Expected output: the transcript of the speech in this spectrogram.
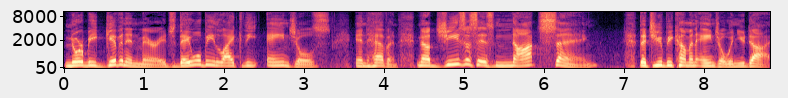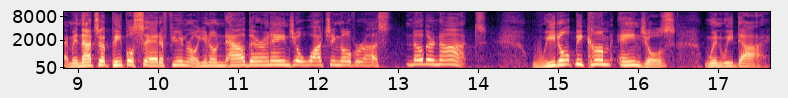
nor be given in marriage. They will be like the angels in heaven. Now, Jesus is not saying that you become an angel when you die. I mean, that's what people say at a funeral. You know, now they're an angel watching over us. No, they're not. We don't become angels when we die.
